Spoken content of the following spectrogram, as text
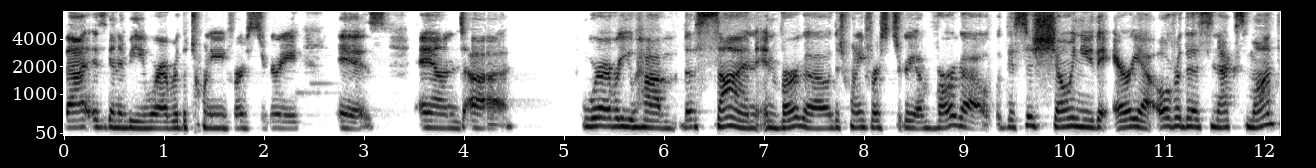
That is going to be wherever the 21st degree is. And uh wherever you have the sun in Virgo, the 21st degree of Virgo, this is showing you the area over this next month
